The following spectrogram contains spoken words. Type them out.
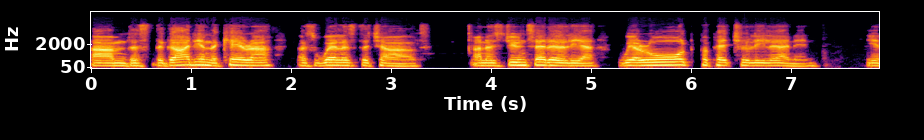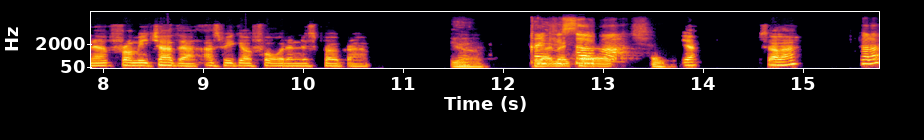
um, the, the guardian, the carer, as well as the child. And as June said earlier, we are all perpetually learning, you know, from each other as we go forward in this program. Yeah. Could I Thank you so a- much. Yeah. Salah? Hello?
